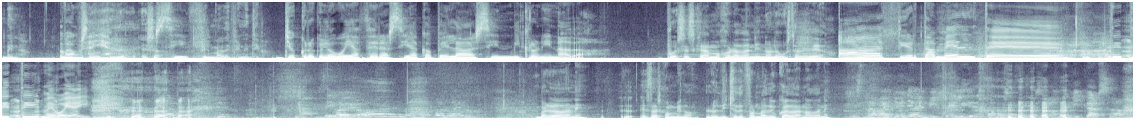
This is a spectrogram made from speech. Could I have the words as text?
Venga. Vamos allá. tuyo, esa Sí. firma definitiva. Yo creo que lo voy a hacer así a capela, sin micro ni nada. Pues es que a lo mejor a Dani no le gusta la idea. Ah, ciertamente. Ti, ti, ti, me voy ahí. ¿Verdad, Dani? ¿Estás conmigo? Lo he dicho de forma educada, ¿no, Dani? Estaba yo ya en mi peli, estamos en el salón de mi casa.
